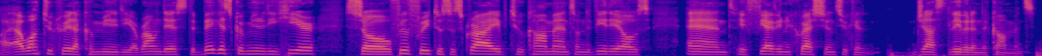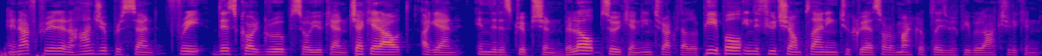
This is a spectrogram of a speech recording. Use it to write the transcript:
uh, I want to create a community around this, the biggest community here. So feel free to subscribe, to comment on the videos, and if you have any questions, you can just leave it in the comments. And I've created a 100% free Discord group so you can check it out again in the description below so you can interact with other people. In the future, I'm planning to create a sort of marketplace where people actually can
